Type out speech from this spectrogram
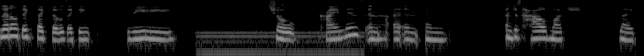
little things like those i think really show kindness and and and and just how much like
